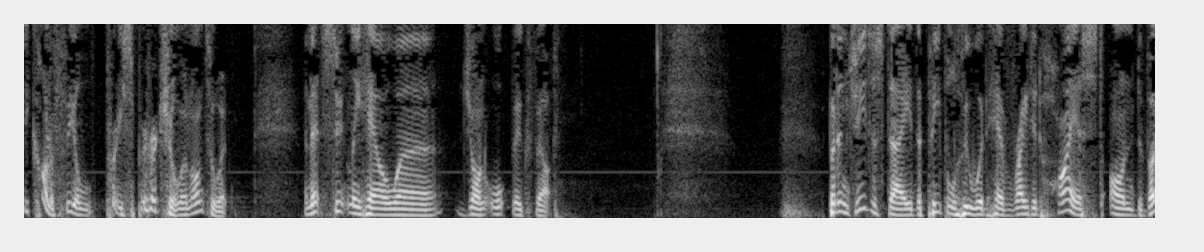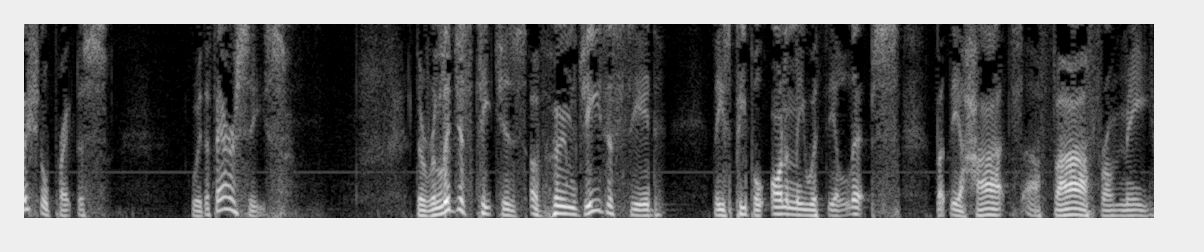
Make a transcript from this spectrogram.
you kind of feel pretty spiritual and onto it. And that's certainly how uh, John Ortberg felt. But in Jesus' day, the people who would have rated highest on devotional practice were the Pharisees the religious teachers of whom Jesus said, These people honor me with their lips, but their hearts are far from me.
